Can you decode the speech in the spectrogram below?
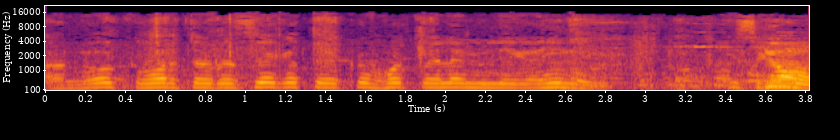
आलोक कुमार चौरसिया के तो एक वोट पहले मिलेगा ही नहीं। क्यों?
